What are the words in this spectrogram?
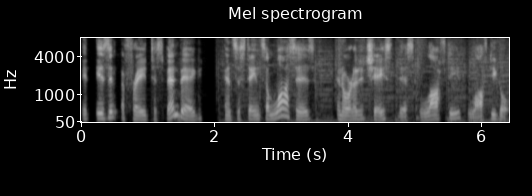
it isn't afraid to spend big and sustain some losses in order to chase this lofty, lofty goal.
